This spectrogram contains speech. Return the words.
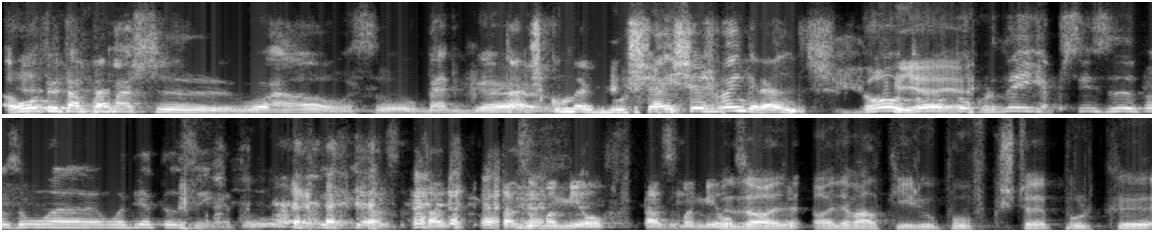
A outra estava mais. Uh, uau, sou bad girl. Estás com umas bochechas bem grandes. Estou, estou gordinha, preciso fazer uma, uma dietazinha. Estás uma milf, estás uma milf. Mas olha, olha Valkyrie, o povo gostou porque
